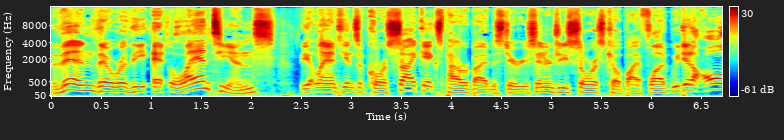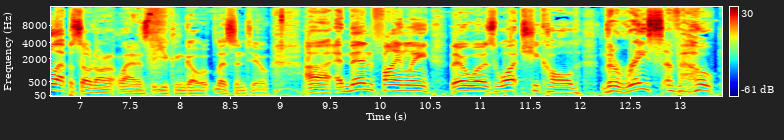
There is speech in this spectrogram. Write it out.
then there were the Atlanteans. The Atlanteans, of course, psychics powered by a mysterious energy source killed by a flood. We did a whole episode on Atlantis that you can go listen to. Uh, and then finally, there was what she called the race of hope.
